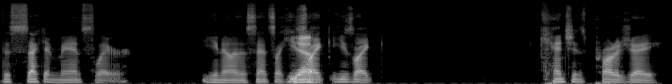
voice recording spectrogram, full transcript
the second manslayer you know, in a sense, like he's yeah. like he's like Kenshin's protege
